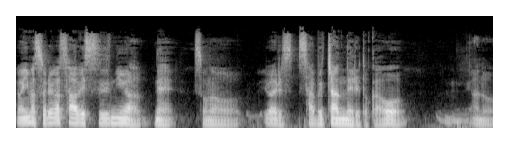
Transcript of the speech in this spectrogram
まあ、今それはサービスにはね、その、いわゆるサブチャンネルとかを、あの、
